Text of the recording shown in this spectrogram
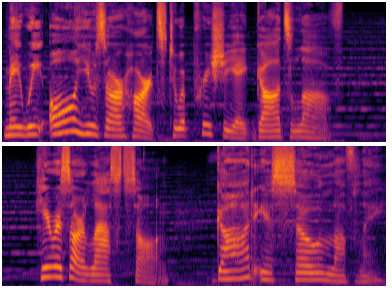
May we all use our hearts to appreciate God's love. Here is our last song God is so lovely.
